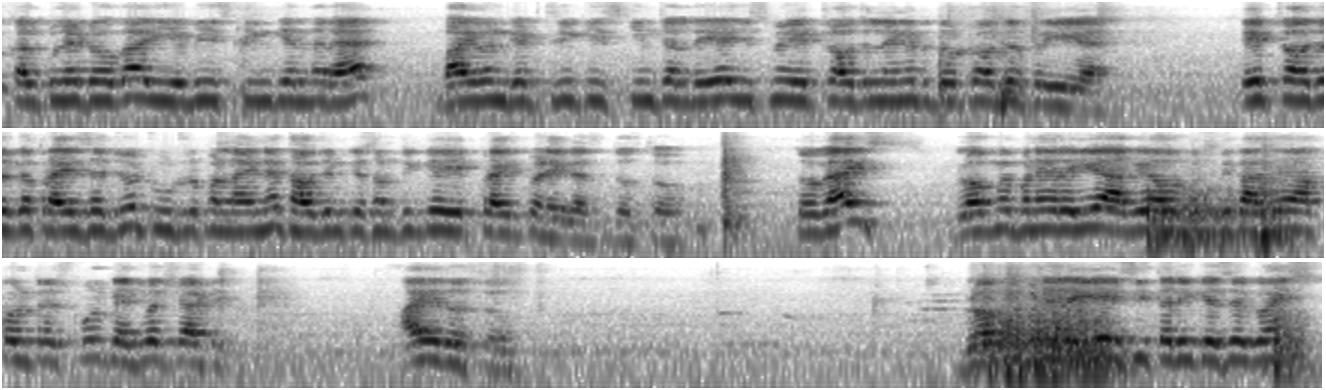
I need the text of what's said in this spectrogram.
कैलकुलेट होगा, ये भी स्कीम के अंदर है। बाय वन गेट थ्री की स्कीम चल रही है। जिसमें एक ट्राउज़र लेने पे दो ट्राउज़र फ्री है। एक ट्राउज़र का प्राइस है जो टू ट्रिपल नाइन है। थाउज़ेंड के समथिंग के एक प्राइस पड़ेगा दोस्तों। तो गाइस ब्लॉग में बने रहिए, आगे और कुछ दिखाते हैं आपको इंटरेस्टफुल कैजुअल शर्ट आइए दोस्तों। ब्लॉग में बने रहिए, इसी तरीके से गाइस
